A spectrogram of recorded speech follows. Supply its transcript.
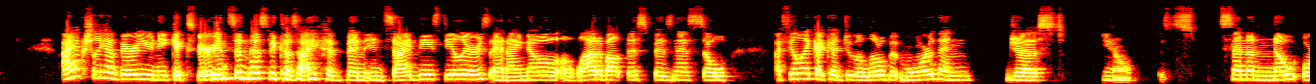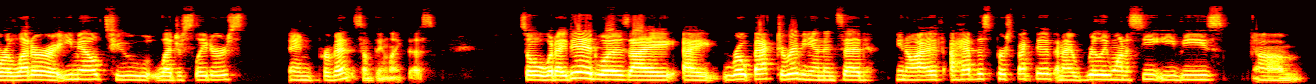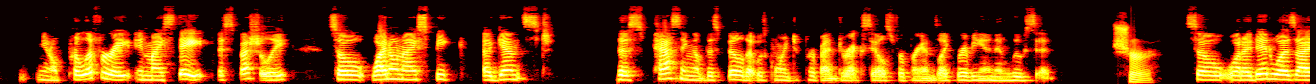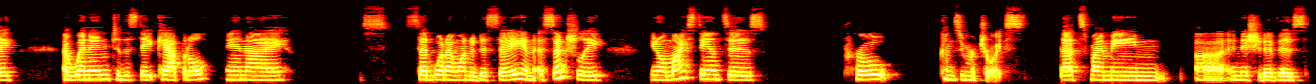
I actually have very unique experience in this because I have been inside these dealers and I know a lot about this business. So I feel like I could do a little bit more than just, you know, send a note or a letter or email to legislators and prevent something like this. So what I did was I I wrote back to Rivian and said, you know, I I have this perspective and I really want to see EVs, um, you know, proliferate in my state, especially. So why don't I speak against this passing of this bill that was going to prevent direct sales for brands like Rivian and Lucid? Sure. So what I did was I I went into the state capitol and I s- said what I wanted to say, and essentially, you know, my stance is pro consumer choice. That's my main uh, initiative is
